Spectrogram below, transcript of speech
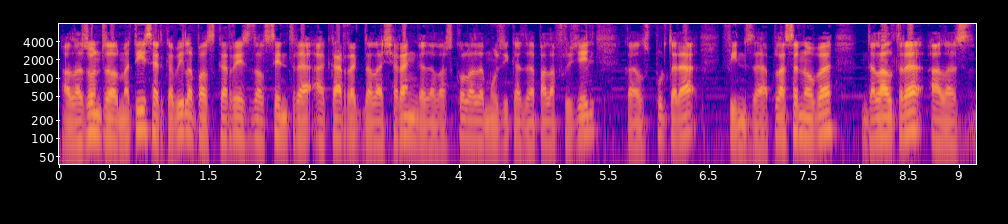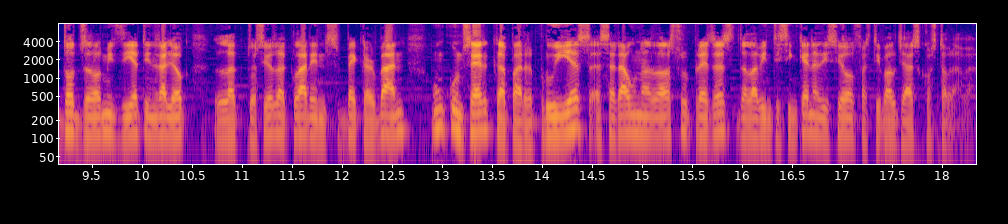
a les 11 del matí, cercavila pels carrers del centre a càrrec de la xaranga de l'Escola de Música de Palafrugell, que els portarà fins a Plaça Nova. De l'altra, a les 12 del migdia, tindrà lloc l'actuació de Clarence Becker Band, un concert que per Pruies serà una de les sorpreses de la 25a edició del Festival Jazz Costa Brava.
